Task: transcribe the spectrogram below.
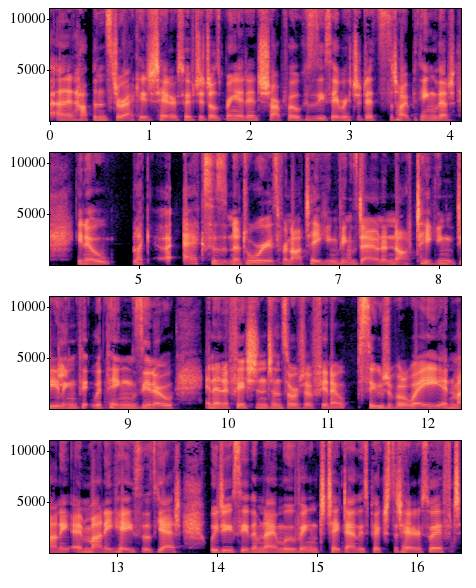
and it happens directly to Taylor Swift, it does bring it into sharp focus. As you say, Richard, it's the type of thing that, you know, like X is notorious for not taking things down and not taking dealing th- with things, you know, in an efficient and sort of, you know, suitable way in many in many cases. Yet we do see them now moving to take down these pictures of Taylor Swift.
